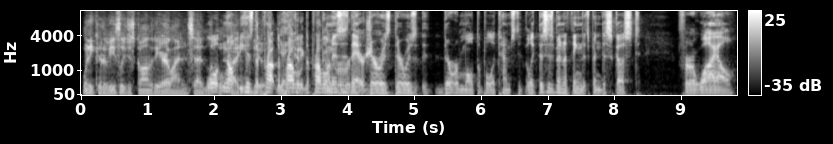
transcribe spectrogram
when he could have easily just gone to the airline and said, Well, "Look what no, I because can the pro- the Yeah, problem could've the problem is is that repair there was there was there were multiple attempts to like this has been a thing that's been discussed for a while,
